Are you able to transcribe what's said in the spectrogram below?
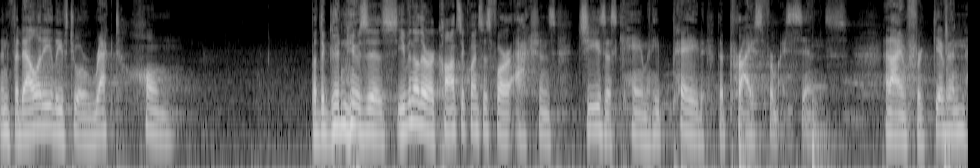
Infidelity leads to a wrecked home. But the good news is, even though there are consequences for our actions, Jesus came and he paid the price for my sins. And I am forgiven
